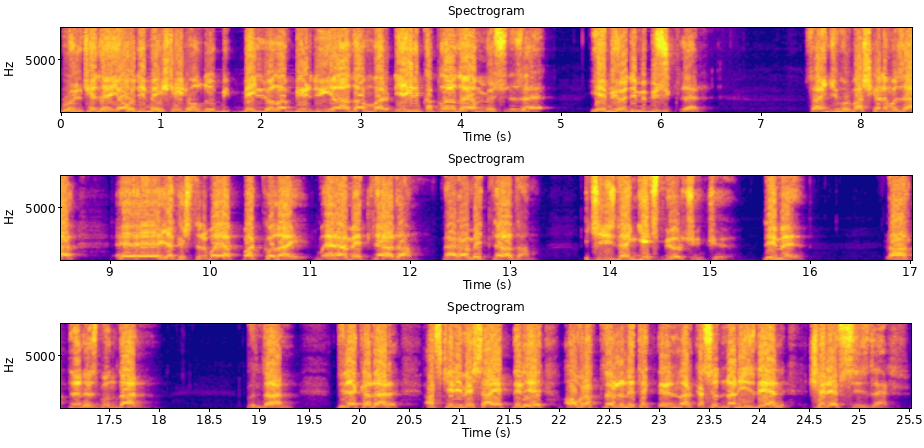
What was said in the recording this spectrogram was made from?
Bu ülkede Yahudi menşeili olduğu belli olan bir dünya adam var. Niye gidip kapılara dayanmıyorsunuz he? Yemiyor değil mi büzükler? Sayın Cumhurbaşkanımıza eee, yakıştırma yapmak kolay. Merhametli adam. Merhametli adam. İçinizden geçmiyor çünkü. Değil mi? Rahatlığınız bundan. Bundan. Dile kadar askeri vesayetleri avratlarının eteklerinin arkasından izleyen şerefsizler.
